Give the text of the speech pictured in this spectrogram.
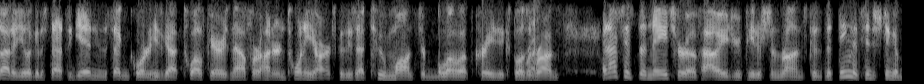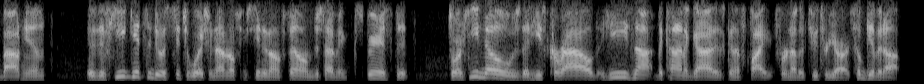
sudden you look at the stats again in the second quarter, he's got 12 carries now for 120 yards because he's had two monster blow up, crazy explosive right. runs, and that's just the nature of how Adrian Peterson runs. Because the thing that's interesting about him is if he gets into a situation, I don't know if you've seen it on film, just having experienced it, so where he knows that he's corralled, he's not the kind of guy that's going to fight for another two, three yards. He'll give it up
